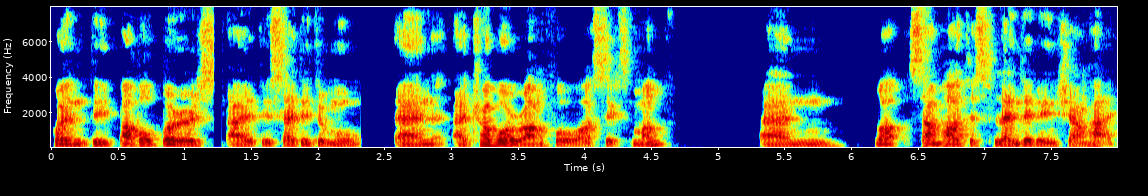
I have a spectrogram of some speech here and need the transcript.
when the bubble burst, I decided to move, and I traveled around for about six months, and well, somehow just landed in Shanghai.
